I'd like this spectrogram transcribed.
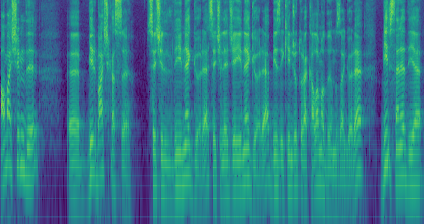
Ama şimdi e, bir başkası seçildiğine göre, seçileceğine göre biz ikinci tura kalamadığımıza göre bir sene diye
